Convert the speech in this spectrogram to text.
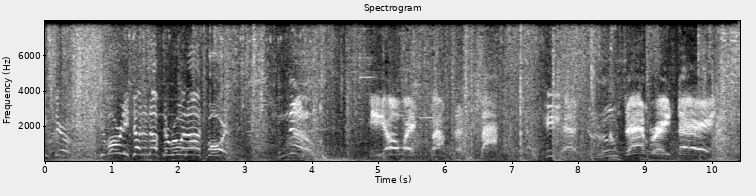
anti-serum! You've already done enough to ruin Osborn! No! He always bounces back! He has to lose everything!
